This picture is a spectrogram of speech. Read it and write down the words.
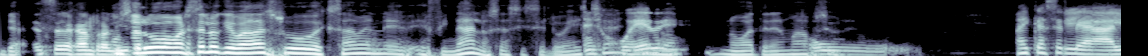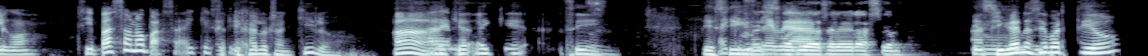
Ya. en Un saludo a Marcelo que va a dar su examen eh, eh, final, o sea, si se lo echa, ya jueves. No, no va a tener más opciones. Oh. Hay que hacerle algo. Si pasa o no pasa, hay que Hay que dejarlo tranquilo. Ah, hay que, hay que, sí. Eh, Hay si, que Me celebrar. celebración. eh, si gana ese partido,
